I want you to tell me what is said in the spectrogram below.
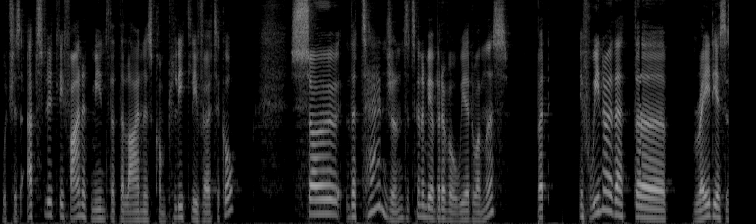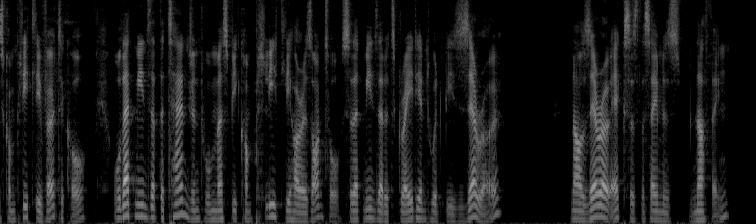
which is absolutely fine. It means that the line is completely vertical. So the tangent, it's going to be a bit of a weird one, this. But if we know that the radius is completely vertical, well, that means that the tangent will, must be completely horizontal. So that means that its gradient would be 0. Now 0x is the same as nothing.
